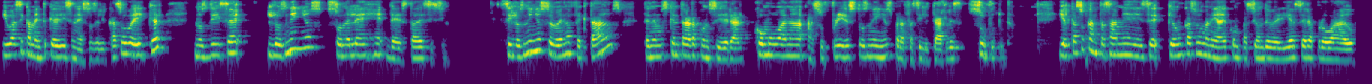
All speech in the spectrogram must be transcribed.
Y básicamente, ¿qué dicen estos? El caso Baker nos dice, los niños son el eje de esta decisión. Si los niños se ven afectados, tenemos que entrar a considerar cómo van a sufrir estos niños para facilitarles su futuro. Y el caso Cantasami dice que un caso de humanidad y compasión debería ser aprobado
